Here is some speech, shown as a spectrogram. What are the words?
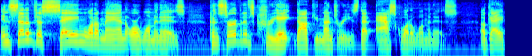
Instead of just saying what a man or a woman is, conservatives create documentaries that ask what a woman is. Okay?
